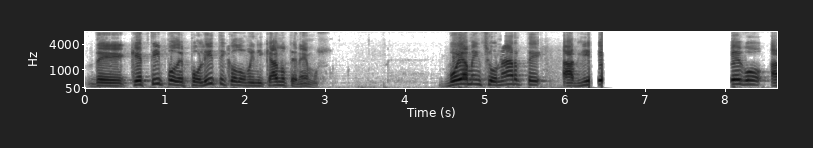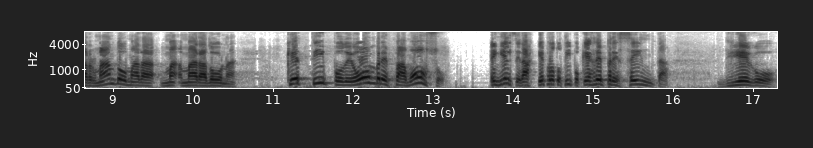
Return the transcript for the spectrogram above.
de qué tipo de político dominicano tenemos. Voy a mencionarte a Diego Armando Maradona. ¿Qué tipo de hombre famoso en él será? ¿Qué prototipo? ¿Qué representa Diego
